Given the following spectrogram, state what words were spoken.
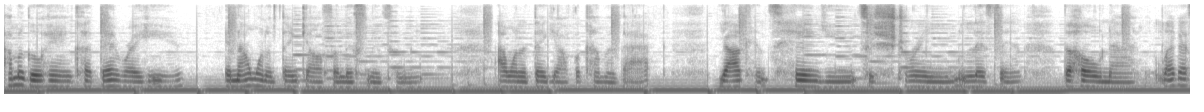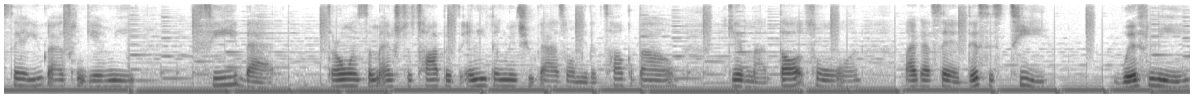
I'm gonna go ahead and cut that right here. And I want to thank y'all for listening to me. I want to thank y'all for coming back. Y'all continue to stream, listen, the whole nine. Like I said, you guys can give me feedback, throw in some extra topics, anything that you guys want me to talk about, give my thoughts on. Like I said, this is tea with me,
